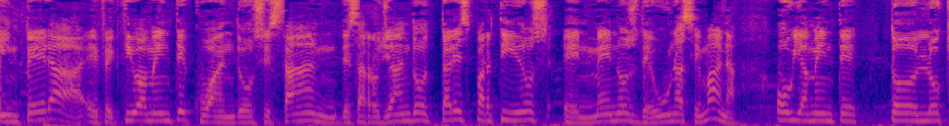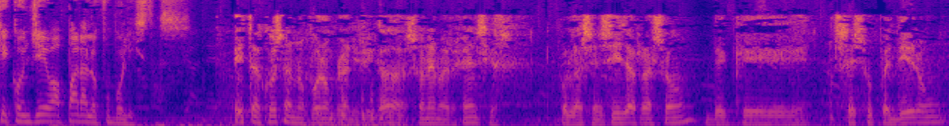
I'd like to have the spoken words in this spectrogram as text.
impera efectivamente cuando se están desarrollando tres partidos en menos de una semana. Obviamente, todo lo que conlleva para los futbolistas. Estas cosas no fueron planificadas, son emergencias. por la sencilla razón de que se suspendieron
